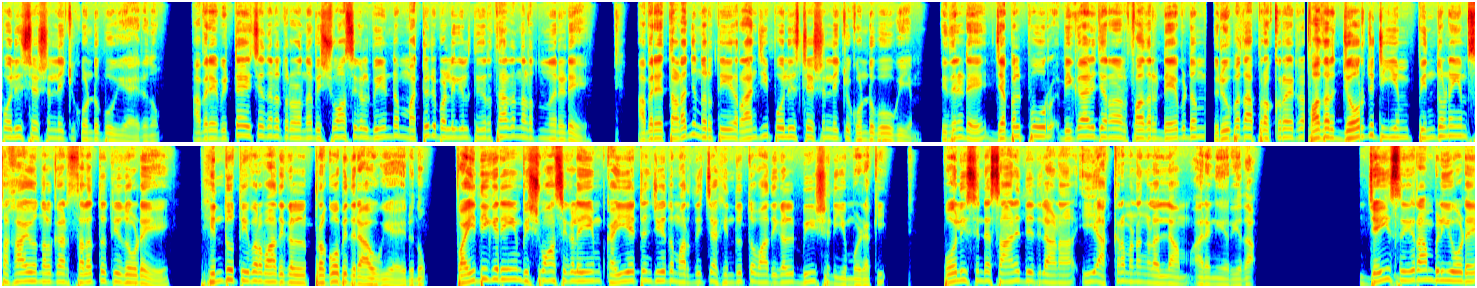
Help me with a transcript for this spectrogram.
പോലീസ് സ്റ്റേഷനിലേക്ക് കൊണ്ടുപോവുകയായിരുന്നു. അവരെ വിട്ടയച്ചതിനെ തുടർന്ന് വിശ്വാസികൾ വീണ്ടും മറ്റൊരു പള്ളിയിൽ തീർത്ഥാടനം നടത്തുന്നതിനിടെ അവരെ തടഞ്ഞു നിർത്തി റാഞ്ചി പോലീസ് സ്റ്റേഷനിലേക്ക് കൊണ്ടുപോവുകയും ഇതിനിടെ ജബൽപൂർ വികാരി ജനറൽ ഫാദർ ഡേവിഡും രൂപത പ്രൊക്കുറേറ്റർ ഫാദർ ജോർജ് ടിയും പിന്തുണയും സഹായവും നൽകാൻ സ്ഥലത്തെത്തിയതോടെ ഹിന്ദു തീവ്രവാദികൾ പ്രകോപിതരാവുകയായിരുന്നു. വൈദികരെയും വിശ്വാസികളെയും കയ്യേറ്റം ചെയ്ത് മർദ്ദിച്ച ഹിന്ദുത്വവാദികൾ ഭീഷണിയും മുഴക്കി. പോലീസിന്റെ സാന്നിധ്യത്തിലാണ് ഈ ആക്രമണങ്ങളെല്ലാം അരങ്ങേറിയത്. ജയ് ശ്രീറാം വിളിയോടെ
